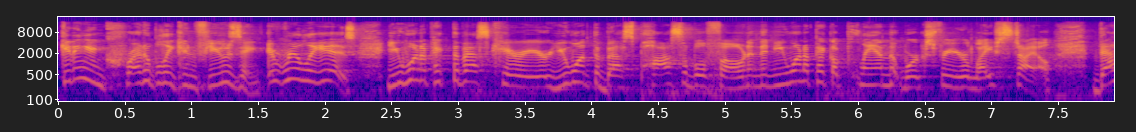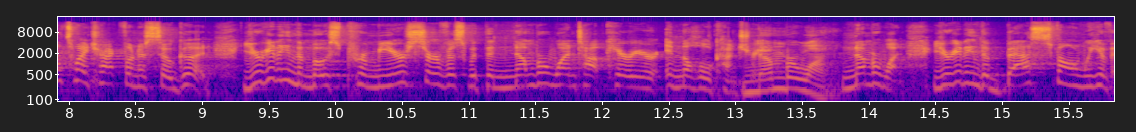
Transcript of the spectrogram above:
getting incredibly confusing. It really is. You wanna pick the best carrier, you want the best possible phone, and then you wanna pick a plan that works for your lifestyle. That's why TracFone is so good. You're getting the most premier service with the number one top carrier in the whole country. Number one. Number one, you're getting the best phone we have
